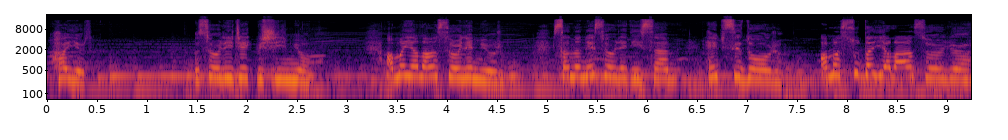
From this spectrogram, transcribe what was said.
Hayır. Söyleyecek bir şeyim yok. Ama yalan söylemiyorum. Sana ne söylediysem hepsi doğru. Ama Su da yalan söylüyor.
